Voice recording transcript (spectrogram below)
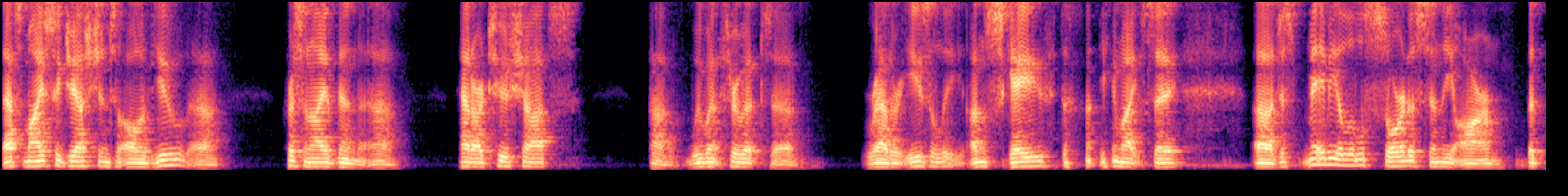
that's my suggestion to all of you. Uh, Chris and I have been uh, had our two shots. Uh, we went through it uh, rather easily, unscathed, you might say. Uh, just maybe a little soreness in the arm, but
